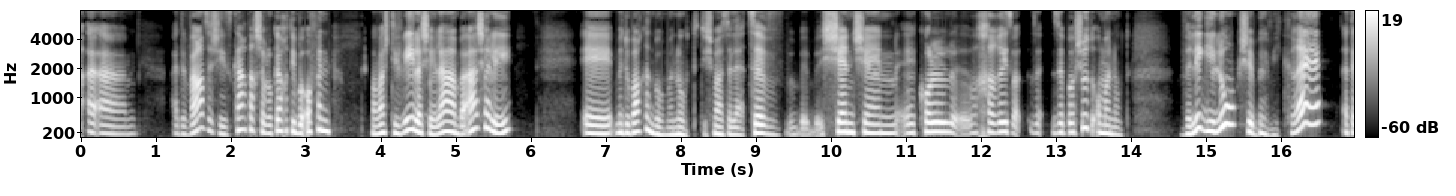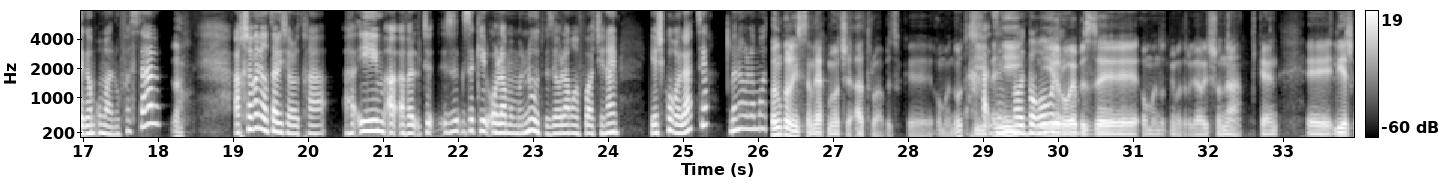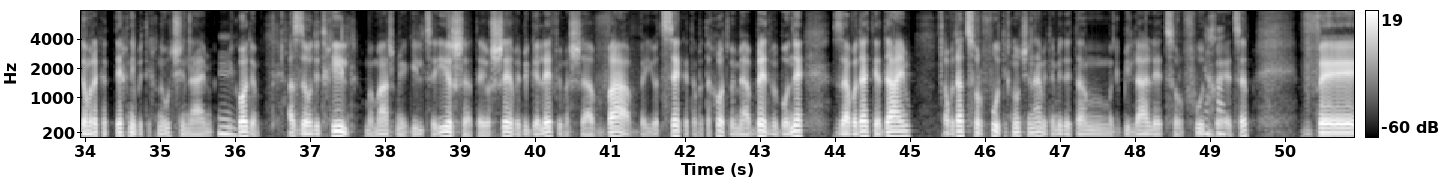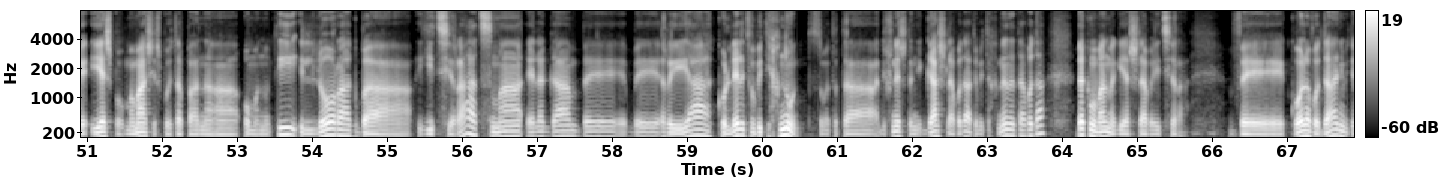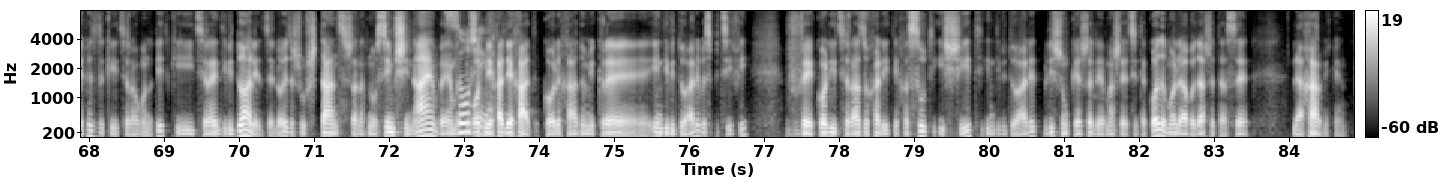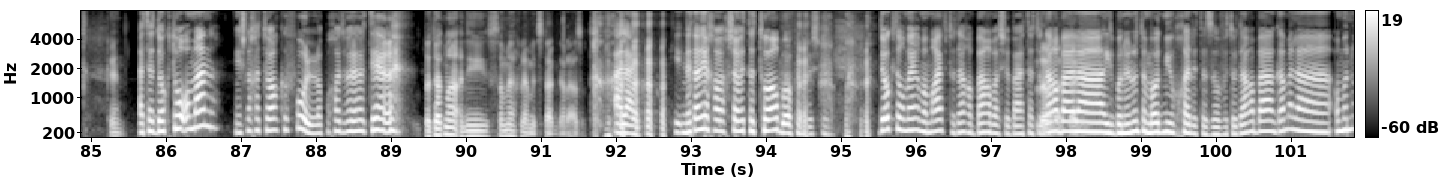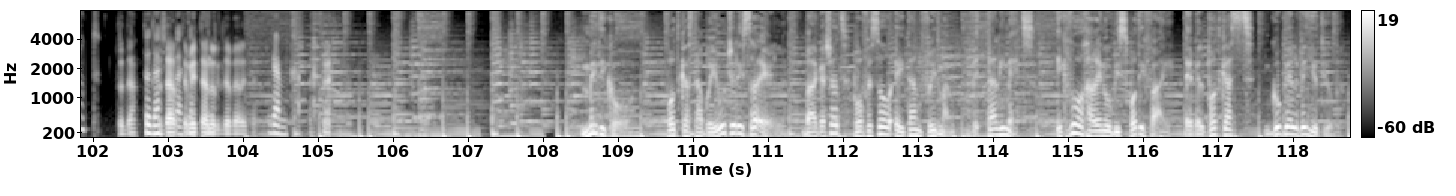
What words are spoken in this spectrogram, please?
הדבר הזה שהזכרת עכשיו לוקח אותי באופן ממש טבעי לשאלה הבאה שלי. אה, מדובר כאן באומנות, תשמע, זה לעצב ב- בשן-שן, אה, כל חריץ, זה, זה פשוט אומנות. ולי גילו שבמקרה אתה גם אומן ופסל. אה. עכשיו אני רוצה לשאול אותך, האם, אבל ת- זה, זה כאילו עולם אומנות וזה עולם רפואת שיניים, יש קורלציה בין העולמות? קודם כל, אני שמח מאוד שאת רואה בזה כאומנות, כי זה אני, אני. רואה בזה אומנות ממדרגה ראשונה, כן? אה, לי יש גם רקע טכני בתכנאות שיניים Mm. מקודם, אז זה עוד התחיל ממש מגיל צעיר, שאתה יושב ומגלף עם השעווה ויוצק את המתכות ומעבד ובונה, זה עבודת ידיים. עבודת צורפות, תכנות שיניים היא תמיד הייתה מקבילה לצורפות נכון. בעצם. ויש פה, ממש יש פה את הפן האומנותי, לא רק ביצירה עצמה, אלא גם ב- בראייה כוללת ובתכנון. זאת אומרת, אתה, לפני שאתה ניגש לעבודה, אתה מתכנן את העבודה, וכמובן מגיע שלב היצירה. וכל עבודה, אני מתייחס לזה כיצירה אומנותית, כי יצירה אינדיבידואלית, זה לא איזשהו שטאנץ שאנחנו עושים שיניים והן מתאימות. מאחד לאחד. כל אחד הוא מקרה אינדיבידואלי וספציפי, וכל יצירה זוכה להתייחסות אישית, אינדיבידואלית, בלי שום קשר למה שעשית קודם, או לעבודה שתעשה לאחר מכן. כן. אתה דוקטור אומן, יש לך תואר כפול, לא פחות ולא יותר. את יודעת מה? אני שמח לאמץ את ההגדרה הזאת. עליי. כי נתתי לך עכשיו את התואר באופן רשמי. דוקטור מאיר ממרייב, תודה רבה רבה שבאת. תודה רבה על ההתבוננות המאוד מיוחדת הזו, ותודה רבה גם על האומנות. תודה. תודה שבאת. תמיד תענוג לדבר איתך. גם איתך. מדיקו, פודקאסט הבריאות של ישראל, בהגשת פרופסור איתן פרידמן וטלי מצ. עקבו אחרינו בספוטיפיי, אפל פודקאסט, גוגל ויוטיוב.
